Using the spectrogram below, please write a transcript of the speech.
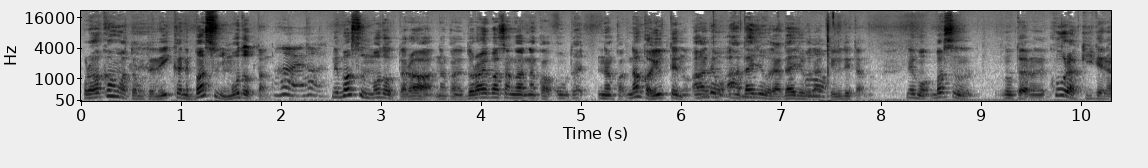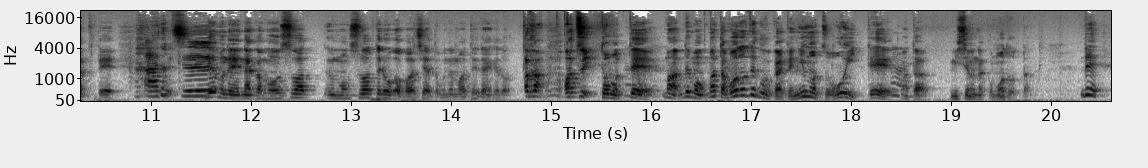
これあかんわと思ってね一回ねバスに戻ったの。はいはい。でバスに戻ったらなんか、ね、ドライバーさんがなんかおだなんかなんか言ってんの。あでもあ大丈夫だ大丈夫だって言ってたのでもバス乗ったらねクーラー効いてなくて。熱でもねなんかもう座っもう座ってる方がバチやと思って待ってたんやけどあかん暑いと思って、まあでもまた戻ってくるからって荷物置いて、はいまた店の中戻ったの。で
